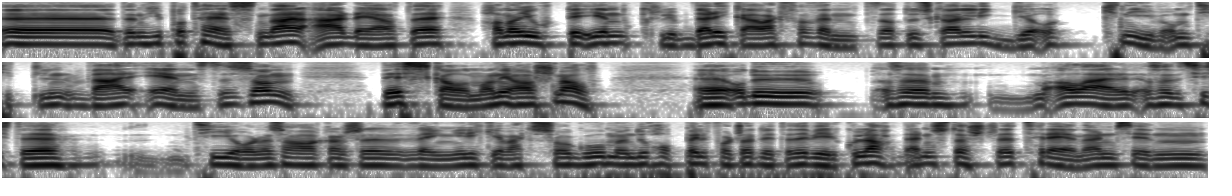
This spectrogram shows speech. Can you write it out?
uh, den hypotesen der, er det at han har gjort det i en klubb der det ikke har vært forventet at du skal ligge og knive om tittelen hver eneste sesong. Det skal man i Arsenal. og du Altså, ære altså, De siste ti årene så har kanskje Wenger ikke vært så god, men du hopper fortsatt litt til det Wirkola. Det er den største treneren siden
